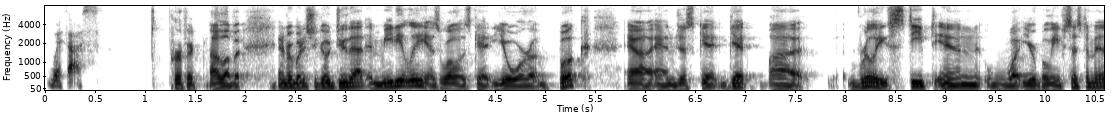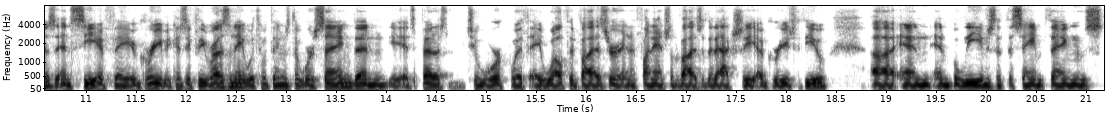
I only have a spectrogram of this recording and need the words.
with us. Perfect. I love it. Everybody should go do that immediately, as well as get your book uh, and just get get uh, really steeped in what your belief system is and see if they agree. Because if they resonate with the things that we're saying, then it's better to work with a wealth advisor and a financial advisor that actually agrees with you uh, and and believes that the same things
